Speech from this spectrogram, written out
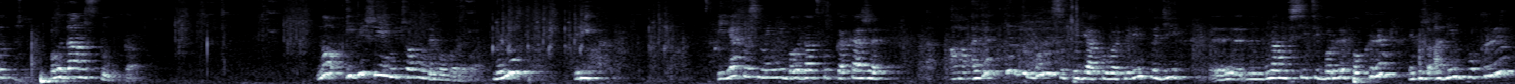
от Богдан Ступка. Ну, і більше я нічого не говорила. Минув рік. І якось мені Богдан Ступка каже, а, а як, як би Борису подякувати? Він тоді е, нам всі ці борги покрив. Я кажу, а він покрив?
